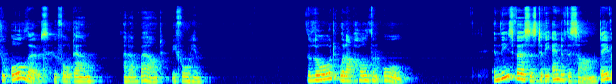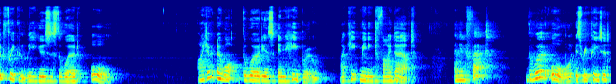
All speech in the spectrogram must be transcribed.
to all those who fall down and are bowed before him. The Lord will uphold them all in these verses to the end of the psalm, David frequently uses the word all. I don't know what the word is in Hebrew. I keep meaning to find out. And in fact, the word all is repeated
